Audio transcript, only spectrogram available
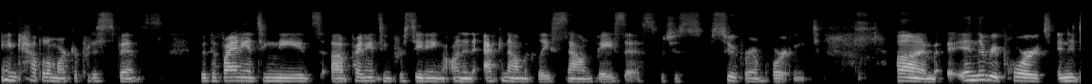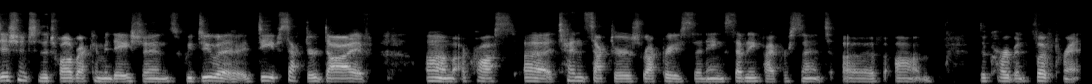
and capital market participants with the financing needs, uh, financing proceeding on an economically sound basis, which is super important. Um, in the report, in addition to the 12 recommendations, we do a deep sector dive um, across uh, 10 sectors representing 75% of um, the carbon footprint.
